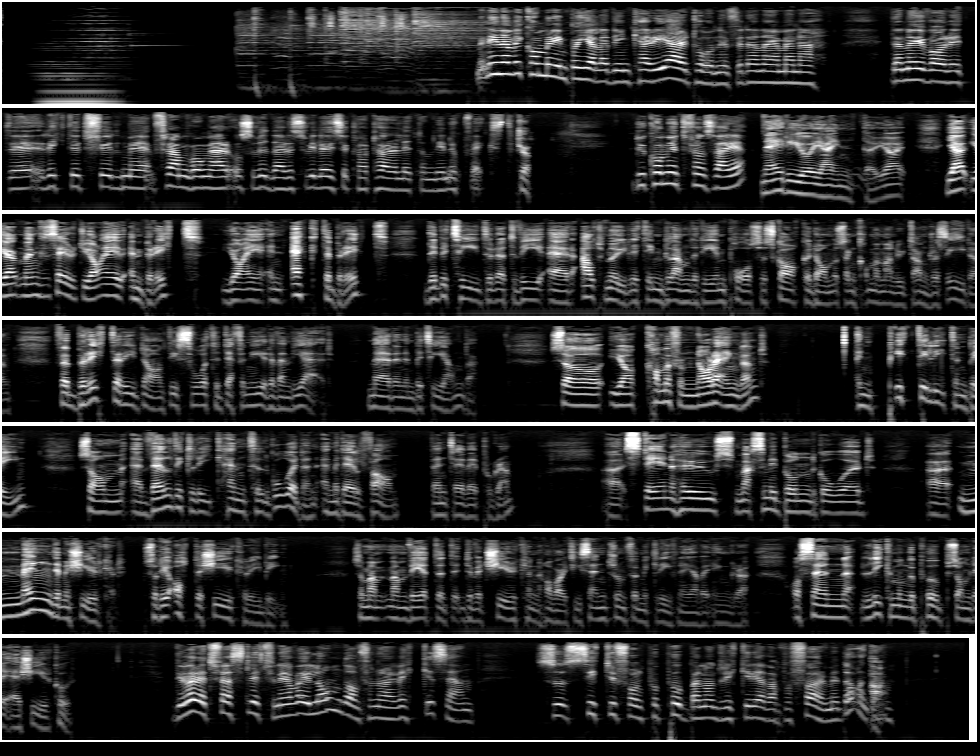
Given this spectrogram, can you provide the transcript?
Men innan vi kommer in på hela din karriär Tony, för den har jag menar den har ju varit eh, riktigt fylld med framgångar och så vidare så vill jag ju såklart höra lite om din uppväxt. Sure. Du kommer ju inte från Sverige. Nej det gör jag inte. Jag, jag, jag, man kan säga att jag är en britt. Jag är en äkta britt. Det betyder att vi är allt möjligt inblandade i en påse, skakar dem och sen kommer man ut andra sidan. För britter idag, det är svårt att definiera vem vi är, mer än en beteende. Så jag kommer från norra England, en pytteliten by som är väldigt lik Hem till gården, Emmerdale Farm, den tv-program. Uh, eh, stenhus, massor med bondgård, uh, mängder med kyrkor. Så det är åtta kyrkor i byn. Så man, man vet att du vet, kyrkan har varit i centrum för mitt liv när jag var yngre. Och sen lika många pub som det är kyrkor. Det var rätt festligt för när jag var i London för några veckor sedan så sitter ju folk på pubarna och dricker redan på förmiddagen. Ja.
